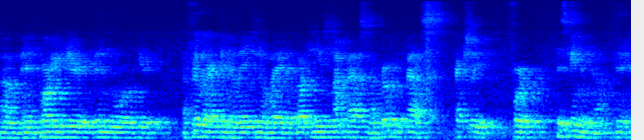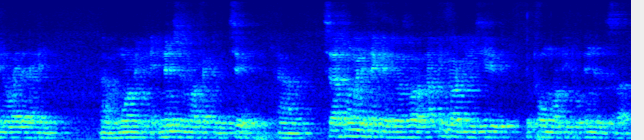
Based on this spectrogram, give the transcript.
um, and partying here been in the world here. I feel like I can relate in a way that God can use my past, my broken past, actually for His kingdom now, in, in a way that I can um, more minister more effectively too. Um, so that's one way to think of it as well. How can God use you to pull more people into this love?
